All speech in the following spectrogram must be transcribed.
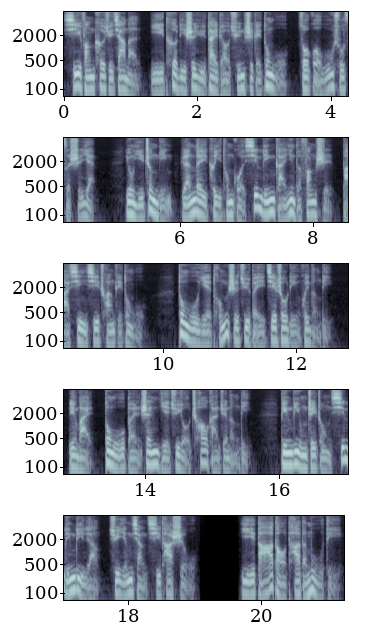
西方科学家们以特立施语代表群式给动物做过无数次实验，用以证明人类可以通过心灵感应的方式把信息传给动物，动物也同时具备接收领会能力。另外，动物本身也具有超感觉能力，并利用这种心灵力量去影响其他事物，以达到它的目的。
